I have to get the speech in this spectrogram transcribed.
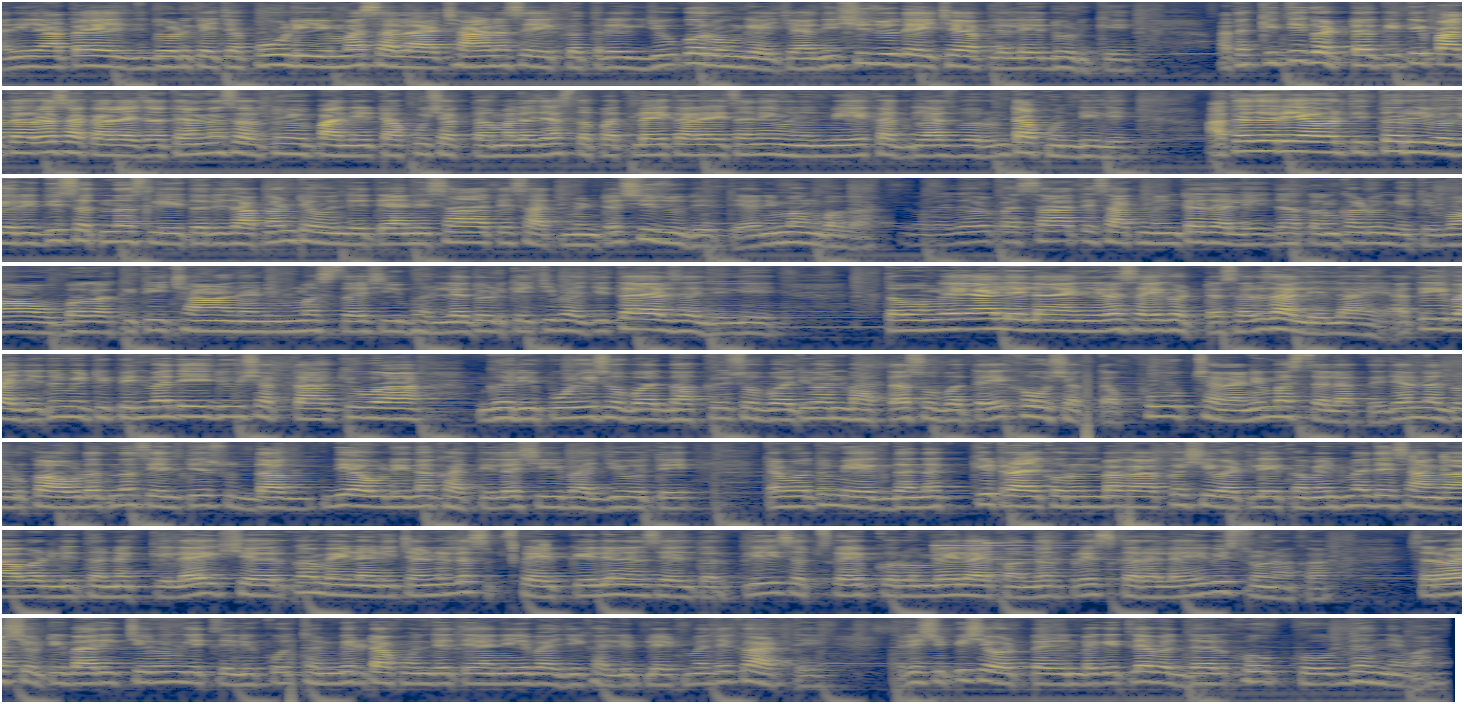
आणि आता हे दोडक्याच्या पोळी मसाला छान असं एकत्र एकजीव करून घ्यायचे आणि शिजू द्यायचे आपल्याला हे दोडके. आता किती घट्ट किती पातळ रसा करायचा? त्यानुसार तुम्ही पाणी टाकू शकता. मला जास्त पतलाही करायचा नाही म्हणून मी एकाच ग्लास भरून टाकून दिले. आता जरी यावरती तर्री वगैरे दिसत नसली तरी झाकण ठेवून देते आणि सहा ते सात मिनटं शिजू देते. आणि मग बघा. बघा जवळपास सहा ते सात मिनटं झाले. झाकण काढून घेते. वाव बघा किती छान आणि मस्त अशी भरल्या दोडक्याची भाजी तयार झालेली आहे. तवंगही आलेला आहे आणि रसाही घट्टसर झालेला आहे. आता ही भाजी तुम्ही टिफिनमध्येही देऊ शकता किंवा घरी पोळीसोबत भाकरीसोबत इवन भातासोबतही खाऊ शकता. खूप छान आणि मस्त लागते. ज्यांना दोडकं आवडत नसेल ते सुद्धा अगदी आवडीनं खातील अशी ही भाजी होते. त्यामुळे तुम्ही एकदा नक्की ट्राय करून बघा. कशी वाटली कमेंटमध्ये सांगा. आवडली तर नक्की लाईक शेअर कमेंट आणि चॅनलला सबस्क्राईब केले नसेल तर प्लीज सबस्क्राईब करून बेल आयकॉनवर प्रेस करायलाही विसरू नका. सर्वात शेवटी बारीक चिरून घेतलेली कोथिंबीर टाकून देते आणि ही भाजी खाली प्लेटमध्ये काढते. रेसिपी शेवटपर्यंत बघितल्याबद्दल खूप खूप धन्यवाद.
